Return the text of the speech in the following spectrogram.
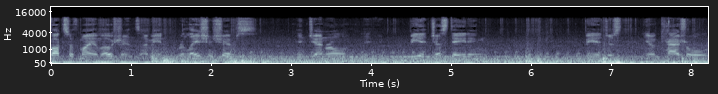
fucks with my emotions. I mean, relationships in general, be it just dating, be it just you know casual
